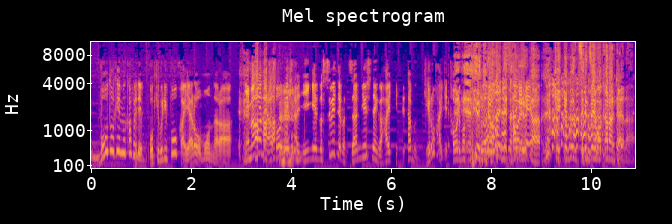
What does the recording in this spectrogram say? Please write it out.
ボードゲームカフェでゴキブリポーカーやろうもんなら、今まで遊んできた人間の全ての残留思念が入ってきて、多分ゲロ吐いて倒れますよ。目の前で倒れるか、結局全然わからんかやな。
